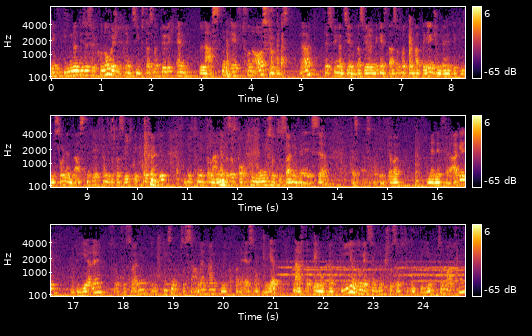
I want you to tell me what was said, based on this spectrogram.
den Dienen dieses ökonomischen Prinzips, das natürlich ein Lastenheft von außen ist. Ja, das Finanzieren, das wäre übrigens das, was man dem HTL-Ingenieur hätte geben sollen, ein Lastenheft, damit er das richtig präsentiert und nicht von ihm verlangen, dass er es autonom sozusagen weiß. Ja. Also, also, aber meine Frage wäre sozusagen in diesem Zusammenhang mit Preis und Wert nach der Demokratie und um jetzt einen Rückschluss auf die Ideen zu machen,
